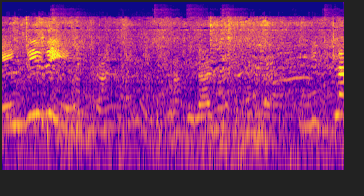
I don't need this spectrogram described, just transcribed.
ఏంటిది ఇట్లా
